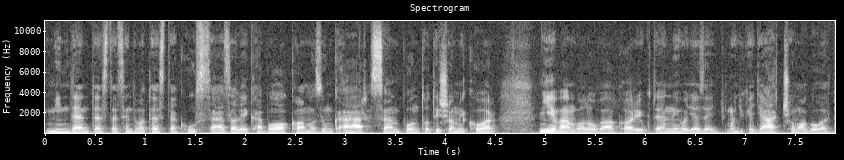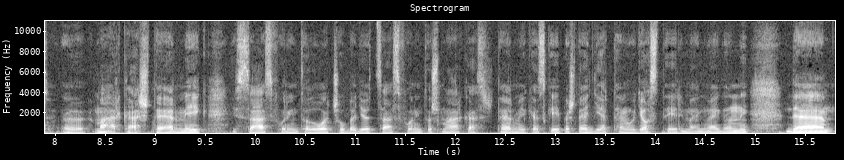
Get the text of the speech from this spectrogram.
minden tesztet, szerintem a tesztek 20%-ába alkalmazunk ár szempontot is, amikor nyilvánvalóvá akarjuk tenni, hogy ez egy mondjuk egy átcsomagolt ö, márkás termék, és 100 forinttal olcsóbb egy 500 forintos márkás termékhez képest egyértelmű, hogy azt éri meg megenni, de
